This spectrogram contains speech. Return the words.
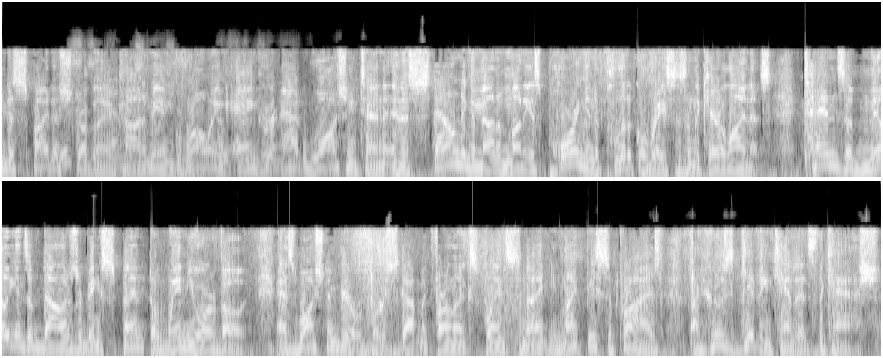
And despite a struggling economy and growing anger at Washington, an astounding amount of money is pouring into political races in the Carolinas. Tens of millions of dollars are being spent to win your vote. As Washington Bureau reporter Scott MacFarlane explains tonight, you might be surprised by who's giving candidates the cash.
